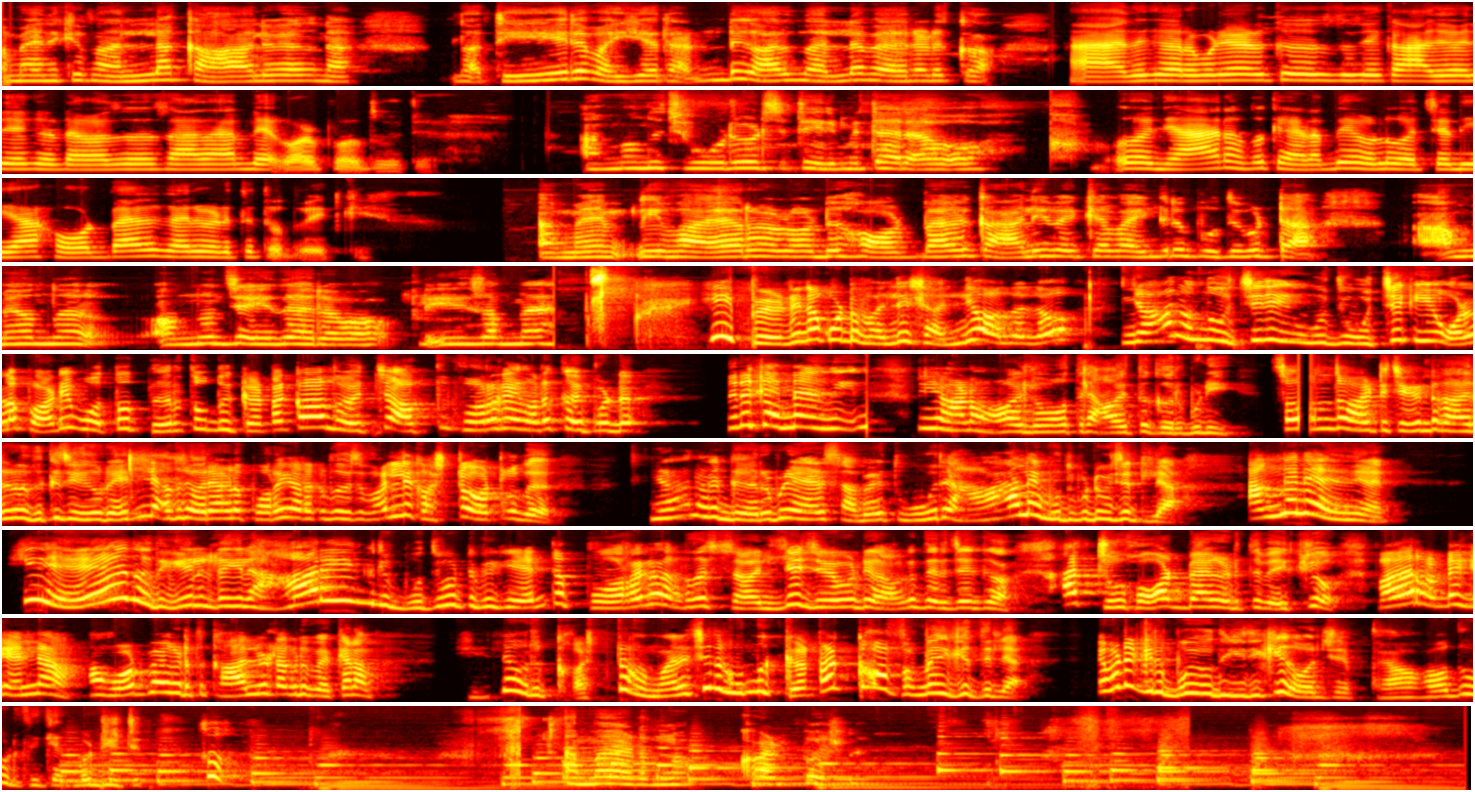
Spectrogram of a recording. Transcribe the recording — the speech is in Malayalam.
അമ്മ എനിക്ക് നല്ല കാലുവേദന. തീരെ വയ്യ. രണ്ട് കാലും നല്ല വേദന എടുക്കുക അത് ഗർഭിണികൾക്ക് കാലുവേദനയൊക്കെ ഉണ്ടാവും അത് സാധാരണ കുഴപ്പമൊന്നുമില്ല. അമ്മ ഒന്ന് ചൂട് പിടിച്ച് തിരുമ്മി തരാവോ ഓ ഞാനൊന്ന് കിടന്നേ ഉള്ളൂ അച്ഛൻ നീ ആ ഹോട്ട് ബാഗ് കാര്യം എടുത്തിട്ടൊന്ന് വെക്ക്. അമ്മ ഈ വയറുള്ളതുകൊണ്ട് ഹോട്ട് ബാഗ് കാലി വെക്കാൻ ഭയങ്കര ബുദ്ധിമുട്ടാ. അമ്മ ഒന്ന് ഒന്നും ചെയ്തു തരാവോ? പ്ലീസ് അമ്മേ. ഈ പെണ്ണിനെ കൊണ്ട് വലിയ ശല്യമാണല്ലോ. ഞാനൊന്ന് ഉച്ചരി ഉച്ചയ്ക്ക് ഈ ഉള്ള പണി മൊത്തം തീർത്തൊന്ന് കിടക്കാന്ന് വെച്ച് അപ്പ് പുറകെ നടക്കപ്പോണ്ട് നിനക്ക് എന്നെ നീ- നീയാണോ ആ ലോകത്തിലെ ആദ്യത്തെ ഗർഭിണി? സ്വന്തമായിട്ട് ചെയ്യേണ്ട കാര്യങ്ങൾ നിനക്ക് ചെയ്തോടെ എല്ലാത്തിലും ഒരാൾ പുറകെ നടക്കുന്നത് വെച്ചാൽ വലിയ കഷ്ടമായിട്ടത് ഞാനൊരു ഗർഭിണിയായ സമയത്ത് ഒരാളെ ബുദ്ധിമുട്ടിപ്പിച്ചിട്ടില്ല. അങ്ങനെയായിരുന്നു ഞാൻ. ഈ ഏത് രീതിയിലുണ്ടെങ്കിൽ ആരെങ്കിലും ബുദ്ധിമുട്ടിപ്പിക്കുക എന്റെ പുറകെ നടന്ന് ശല്യം ചെയ്യാൻ വേണ്ടി അങ്ങ് തിരിച്ചേക്കുക ആ ചു ഹോട്ട് ബാഗ് എടുത്ത് വെക്കോ. വേറുണ്ടെങ്കിൽ എന്നാ? ആ ഹോട്ട് ബാഗ് എടുത്ത് കാലിലോട്ട് അങ്ങോട്ട് വെക്കണം. എന്നെ ഒരു കഷ്ടം മനുഷ്യനെ ഒന്ന് കിടക്കാൻ സമ്മതിക്കത്തില്ല. എവിടെങ്കിലും പോയി ഒന്ന് ഇരിക്കുക തോന്നിച്ചേ പ്രാത് കൊടുത്തിരിക്കാൻ വേണ്ടിയിട്ട്. അമ്മ കിടന്നു. കുഴപ്പമില്ല.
